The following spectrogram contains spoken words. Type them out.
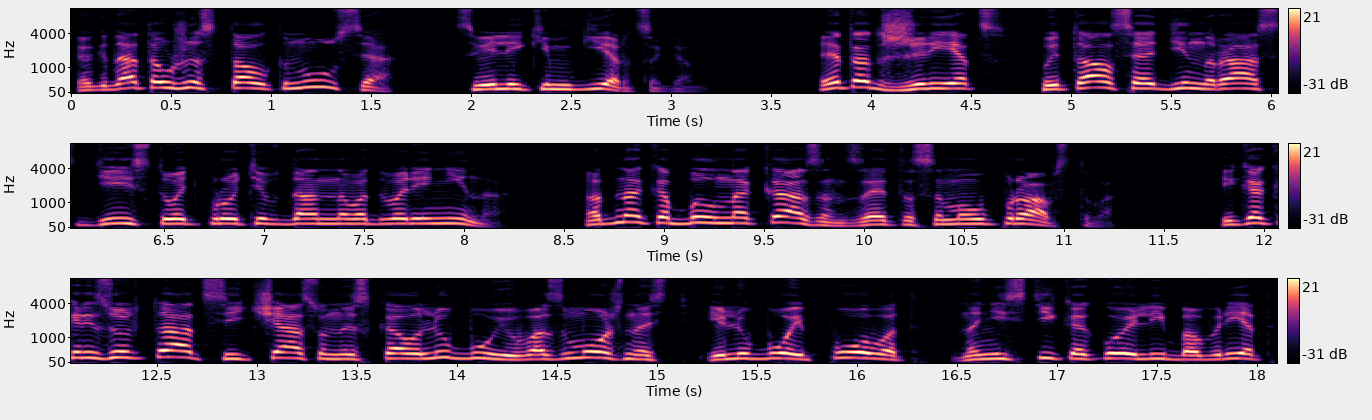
когда-то уже столкнулся с великим герцогом. Этот жрец пытался один раз действовать против данного дворянина, однако был наказан за это самоуправство. И как результат сейчас он искал любую возможность и любой повод нанести какой-либо вред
